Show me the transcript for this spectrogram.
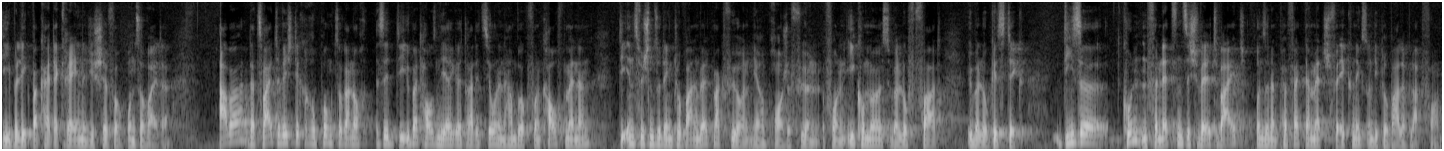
die Belegbarkeit der Kräne, die Schiffe und so weiter. Aber der zweite wichtigere Punkt sogar noch sind die über tausendjährige Tradition in Hamburg von Kaufmännern, die inzwischen zu den globalen Weltmarktführern in ihrer Branche führen, von E-Commerce über Luftfahrt, über Logistik. Diese Kunden vernetzen sich weltweit und sind ein perfekter Match für Equinix und die globale Plattform.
